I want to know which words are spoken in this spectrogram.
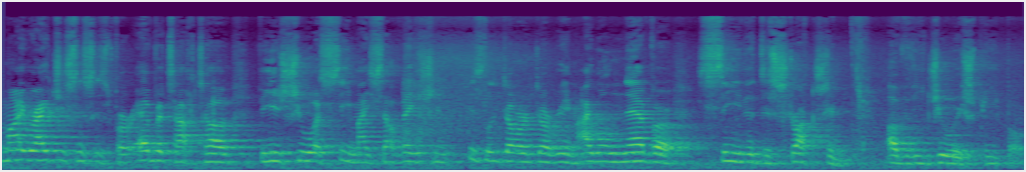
My righteousness is forever tachtov, the Yeshua see. My salvation is l'dor dorim. I will never see the destruction of the Jewish people.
